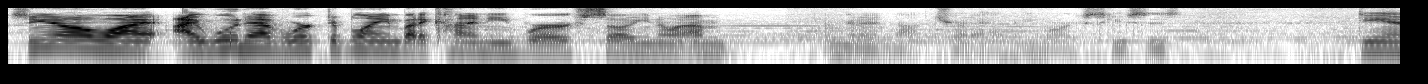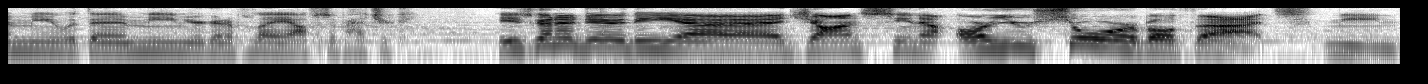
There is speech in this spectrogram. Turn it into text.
So, you know what? I would have work to blame, but I kind of need work. So, you know what? I'm, I'm to not try to have any more excuses. DM me with the meme you're to play, Officer Patrick. He's to do the uh, John Cena, are you sure about that meme.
